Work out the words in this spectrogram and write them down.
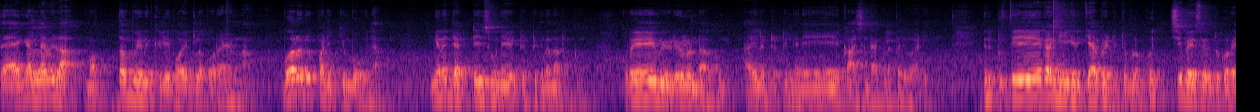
തേങ്ങ അല്ല വിഴ മൊത്തം വീട് കിളി പോയിട്ടുള്ള കുറേ എണ്ണ. വേറൊരു പണിക്കും പോവില്ല ഇങ്ങനെ ജട്ടി സുനയിട്ടിട്ട് ഇങ്ങനെ നടക്കും. കുറേ വീഡിയോകൾ ഉണ്ടാക്കും. അതിലിട്ടിട്ട് ഇങ്ങനെ കാശുണ്ടാക്കല പരിപാടി. ഇതിന് പ്രത്യേകം അംഗീകരിക്കാൻ വേണ്ടിയിട്ടുള്ള കൊച്ചി ബേസ് ചെയ്തിട്ട് കുറേ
